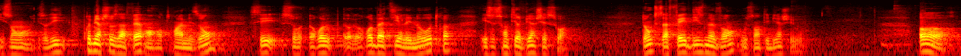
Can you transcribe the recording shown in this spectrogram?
ils ont, ils ont dit, première chose à faire en rentrant à la maison, c'est rebâtir les nôtres et se sentir bien chez soi. Donc ça fait 19 ans que vous vous sentez bien chez vous. Or,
